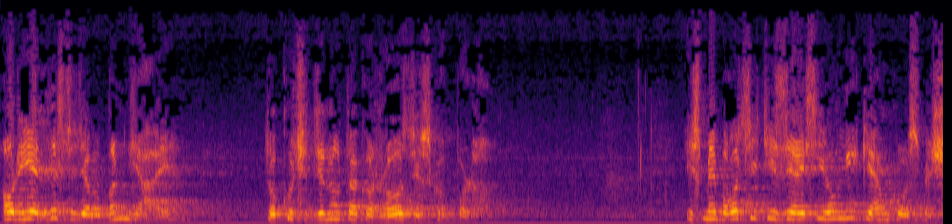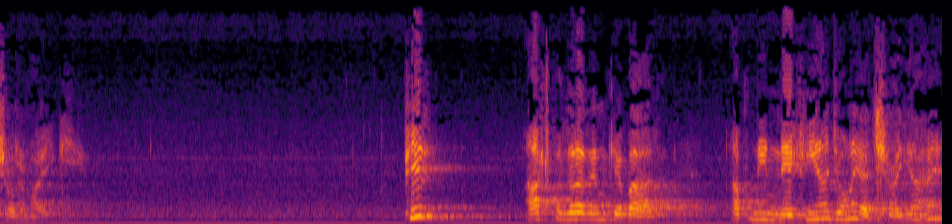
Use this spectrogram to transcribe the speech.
اور یہ لسٹ جب بن جائے تو کچھ دنوں تک روز اس کو پڑھو۔ اس میں بہت سی چیزیں ایسی ہوں گی کہ ہم کو اس میں شرم آئے گی۔ پھر آٹھ پندرہ دن کے بعد اپنی نیکیاں جو ہیں، اچھائیاں ہیں،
